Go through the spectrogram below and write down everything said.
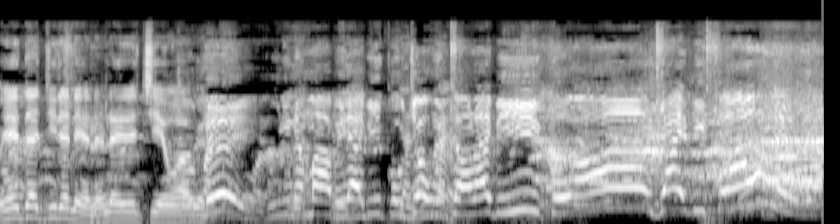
ဘေးသက်ကြီးတဲ့နေနည်းနည်းလေးကျင်းသွားပြီဟေးဘူးလေးနဲ့မပေးလိုက်ပြီကိုကြောက်ဝင်ထောင်လိုက်ပြီကိုအောင်ရိုက်ပြီကောင်းတယ်ဗျာ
